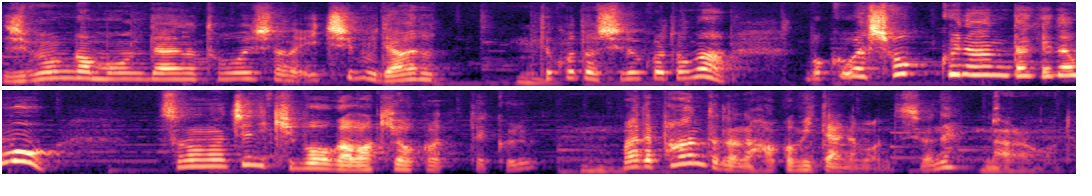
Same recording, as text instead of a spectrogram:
自分が問題の当事者の一部であるってことを知ることが僕はショックなんだけどもその後に希望が湧き起こってくる。うん。まるでパンドラの箱みたいなもんですよね。なるほど。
